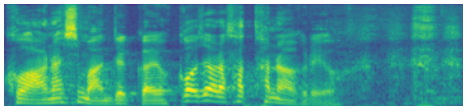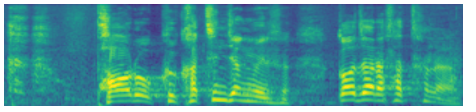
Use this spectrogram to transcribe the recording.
그거 안 하시면 안 될까요? 꺼져라 사탄아 그래요. 바로 그 같은 장면에서 꺼져라 사탄아.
